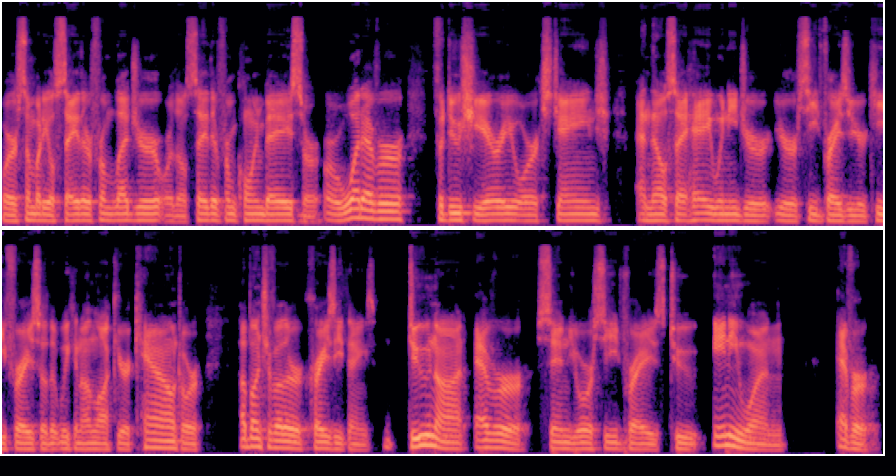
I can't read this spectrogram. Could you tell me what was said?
where somebody will say they're from Ledger or they'll say they're from Coinbase or or whatever fiduciary or exchange, and they'll say, "Hey, we need your your seed phrase or your key phrase so that we can unlock your account," or a bunch of other crazy things. Do not ever send your seed phrase to anyone ever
